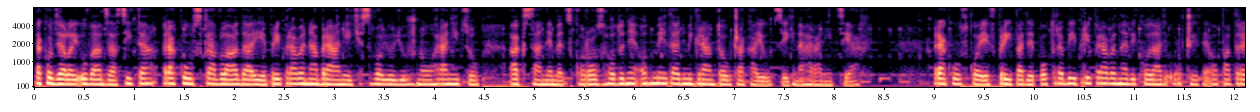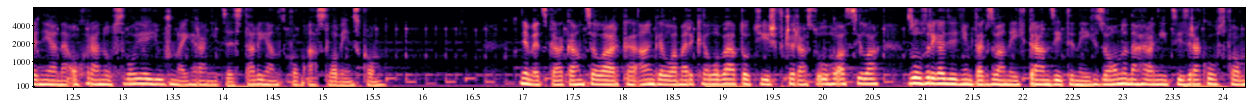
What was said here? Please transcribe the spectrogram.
Ako ďalej uvádza Sita, rakúska vláda je pripravená brániť svoju južnú hranicu, ak sa Nemecko rozhodne odmietať migrantov čakajúcich na hraniciach. Rakúsko je v prípade potreby pripravené vykonať určité opatrenia na ochranu svojej južnej hranice s Talianskom a Slovinskom. Nemecká kancelárka Angela Merkelová totiž včera súhlasila so zriadením tzv. tranzitných zón na hranici s Rakúskom,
